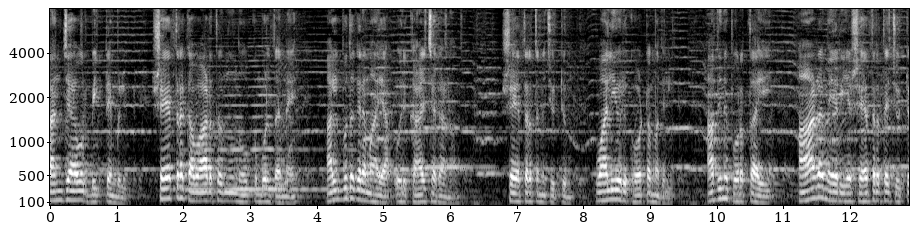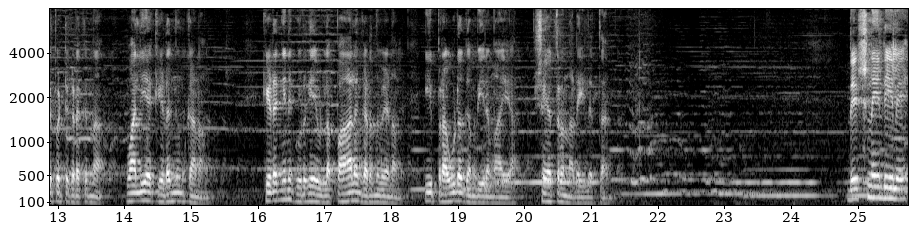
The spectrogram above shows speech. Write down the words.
തഞ്ചാവൂർ ബിഗ് ടെമ്പിൾ ക്ഷേത്ര കവാടത്തു നിന്ന് നോക്കുമ്പോൾ തന്നെ അത്ഭുതകരമായ ഒരു കാഴ്ച കാണാം. ക്ഷേത്രത്തിന് ചുറ്റും വലിയൊരു കോട്ടമതിൽ അതിന് പുറത്തായി ആഴമേറിയ ക്ഷേത്രത്തെ ചുറ്റപ്പെട്ട് കിടക്കുന്ന വലിയ കിടങ്ങും കാണാം. കിടങ്ങിന് കുറുകെയുള്ള പാലം കടന്നു വേണം ഈ പ്രൗഢഗംഭീരമായ ക്ഷേത്ര നടയിലെത്താൻ ദക്ഷിണേന്ത്യയിലെ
